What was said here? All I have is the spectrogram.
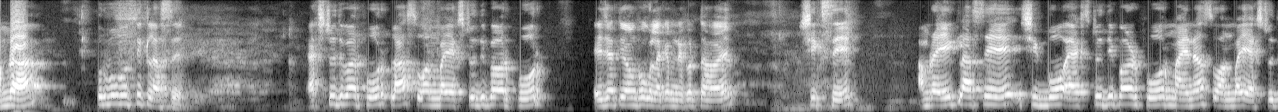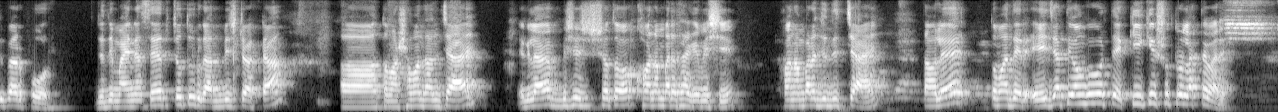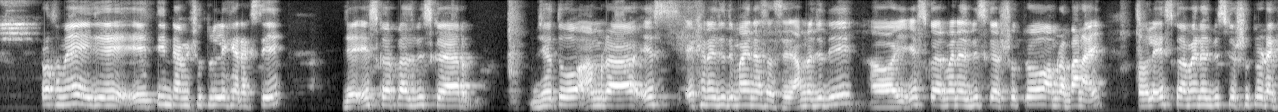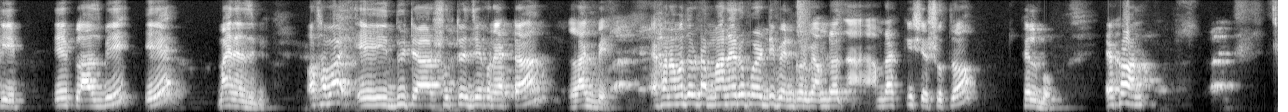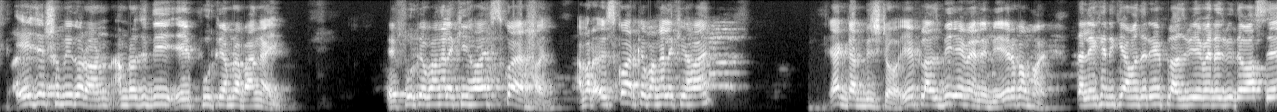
আমরা পূর্ববর্তী ক্লাসে x to the power four plus one by x to the power four এই জাতীয় অঙ্কগুলো কেমনে করতে হয়? শিখছি। আমরা এই ক্লাসে শিখব x to the power four minus one by x to the power four যদি মাইনাসের চতুর্ঘাত বিশিষ্ট একটা তোমার সমাধান চায়, এগুলা বিশেষত খ নাম্বারে থাকে বেশি। খ নাম্বারে যদি চায়, তাহলে তোমাদের এই জাতীয় অঙ্ক করতে কি কি সূত্র লাগতে পারে? প্রথমে এই যে, এই তিনটা আমি সূত্র লিখে রাখছি। যে a square plus b square যেহেতু আমরা এস এখানে যদি মাইনাস আছে, আমরা যদি a square minus b square সূত্র আমরা বানাই, তাহলে a square minus b square সূত্রটা কি? A plus b a minus b অথবা এই দুইটা সূত্রের যে কোনো একটা লাগবে। এখন আমাদের ওটা মানের উপরে ডিপেন্ড করবে, আমরা আমরা কিসের সূত্র ফেলব। এখন, এই যে সমীকরণ, আমরা যদি এই পুরকে আমরা ভাঙাই এই পুরকে ভাঙালে কি হয়? স্কোয়ার হয়। আবার স্কোয়ারকে ভাঙালে কি হয়? এক ঘাত বিশিষ্ট a plus b a b এরকম হয়। তাহলে এখানে কি আমাদের a plus b a minus b দেওয়া আছে?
